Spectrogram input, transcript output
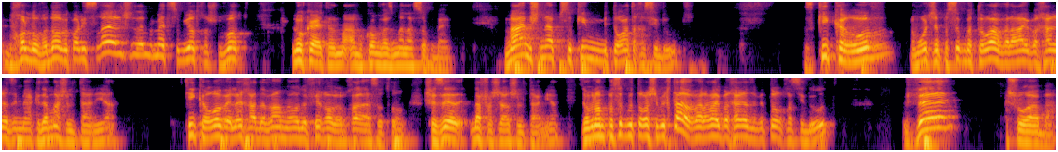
בכל דור ודור וכל ישראל, שזה באמת סוגיות חשובות, לא כעת המקום והזמן לעסוק בהן. מה הם שני הפסוקים מתורת החסידות? אז כי קרוב, למרות שזה פסוק בתורה, אבל הרבי בחר את זה מהקדמה של טניה, כי קרוב אליך הדבר מאוד בפיך ובלך לעשותו, שזה דף השער של טניה. זה אומנם פסוק בתורה שבכתב, אבל הרבי בחר את זה בתור חסידות. והשורה הבאה,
